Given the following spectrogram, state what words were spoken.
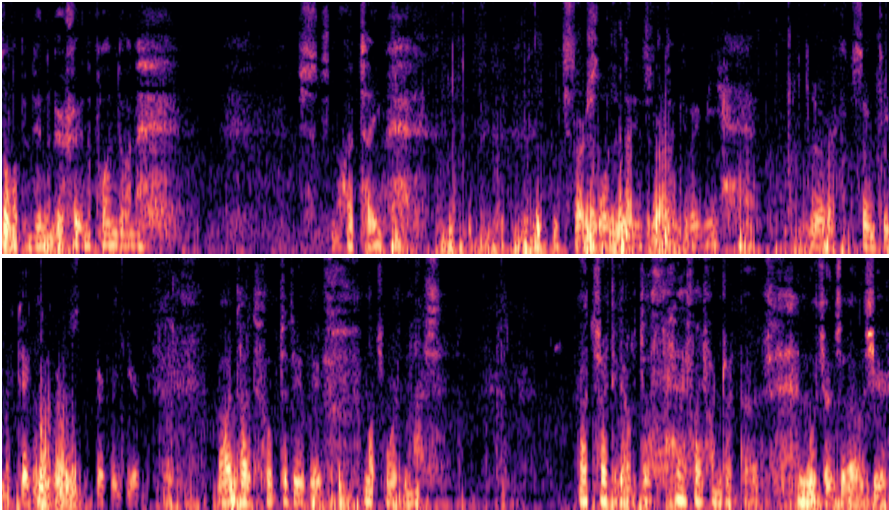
still not been doing the barefoot in the planned on. Just not had time. To start slowing it down and start thinking about me. However, 17 I technically for barefoot year. I had, had hoped to do about much more than this. I'd tried to get up to 500, but no chance of that this year.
